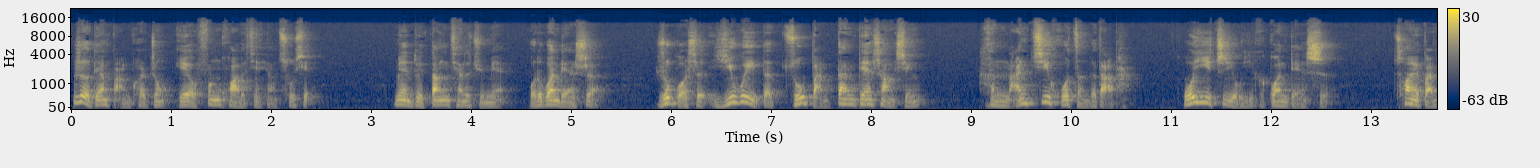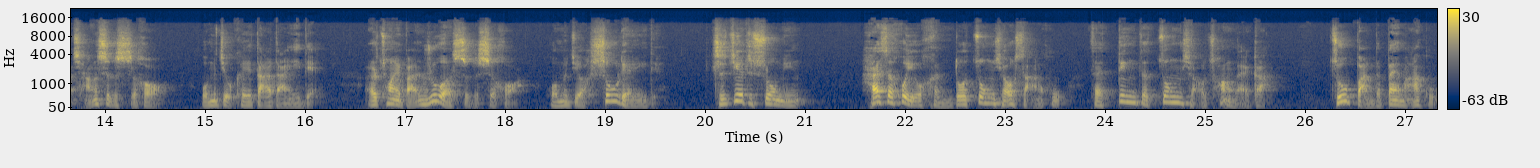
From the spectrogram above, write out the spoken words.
热点板块中也有分化的现象出现。面对当前的局面，我的观点是，如果是一味的主板单边上行，很难激活整个大盘。我一直有一个观点是，创业板强势的时候，我们就可以大胆一点；而创业板弱势的时候啊，我们就要收敛一点。直接的说明，还是会有很多中小散户。在盯着中小创来干，主板的白马股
